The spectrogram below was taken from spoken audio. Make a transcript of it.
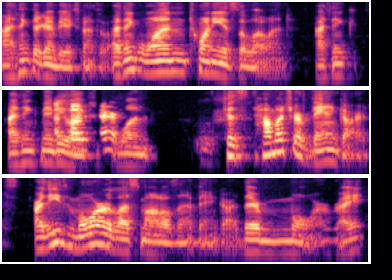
I think they're going to be expensive. I think 120 is the low end. I think I think maybe That's like fair. one because how much are vanguards? Are these more or less models than a vanguard? They're more, right?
